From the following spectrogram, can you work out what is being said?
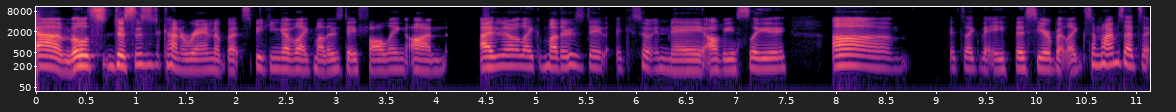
Um, well, just this is kind of random, but speaking of like Mother's Day falling on, I don't know, like Mother's Day, like so in May, obviously, um, it's like the eighth this year, but like sometimes that's a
